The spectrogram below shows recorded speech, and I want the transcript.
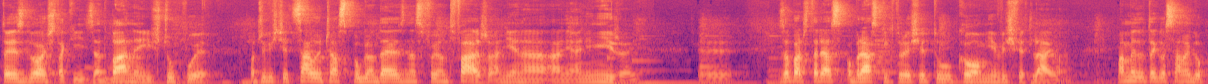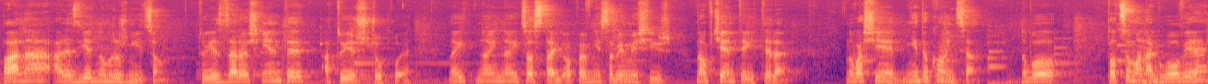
to jest gość taki zadbany i szczupły. Oczywiście cały czas spoglądając na swoją twarz, a nie, na, a nie, a nie niżej. Yy, Zobacz teraz obrazki, które się tu koło mnie wyświetlają. Mamy do tego samego pana, ale z jedną różnicą. Tu jest zarośnięty, a tu jest szczupły. No i, no, i, no i co z tego? Pewnie sobie myślisz, no obcięty i tyle. No właśnie nie do końca. No bo to, co ma na głowie,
